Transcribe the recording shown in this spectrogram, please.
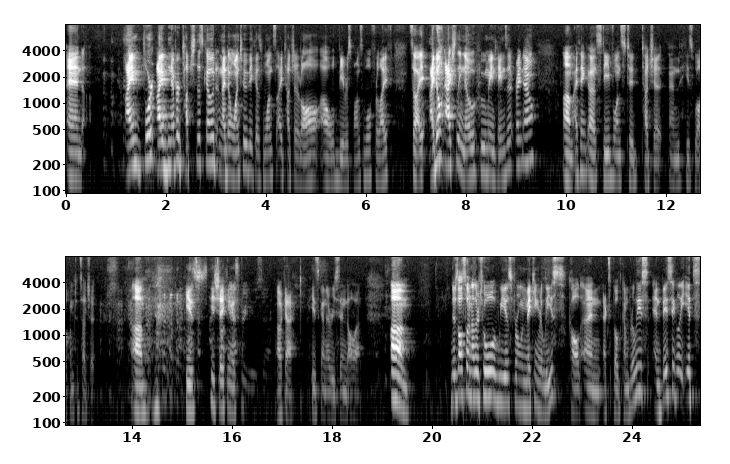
And I'm for, I've never touched this code, and I don't want to because once I touch it at all, I'll be responsible for life. So I, I don't actually know who maintains it right now. Um, I think uh, Steve wants to touch it, and he's welcome to touch it. Um, he's, he's shaking his head. Okay, he's going to rescind all that. Um, there's also another tool we use for when making release called an xbuild command release. And basically, it's,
